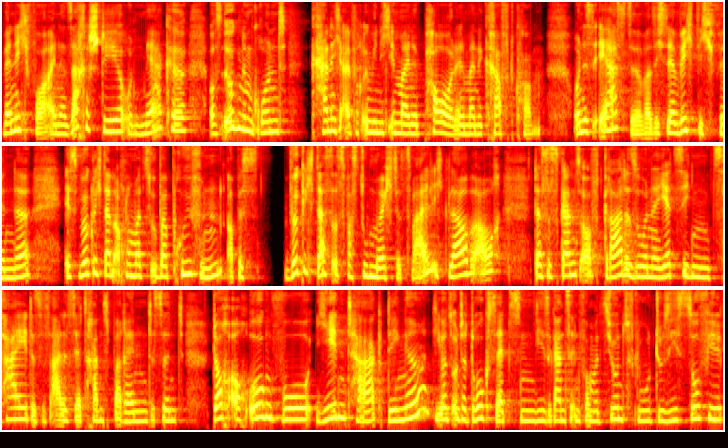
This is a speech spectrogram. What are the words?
wenn ich vor einer Sache stehe und merke, aus irgendeinem Grund kann ich einfach irgendwie nicht in meine Power oder in meine Kraft kommen. Und das erste, was ich sehr wichtig finde, ist wirklich dann auch nochmal zu überprüfen, ob es wirklich das ist, was du möchtest, weil ich glaube auch, dass es ganz oft gerade so in der jetzigen Zeit, es ist alles sehr transparent, es sind doch auch irgendwo jeden Tag Dinge, die uns unter Druck setzen, diese ganze Informationsflut, du siehst so viel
